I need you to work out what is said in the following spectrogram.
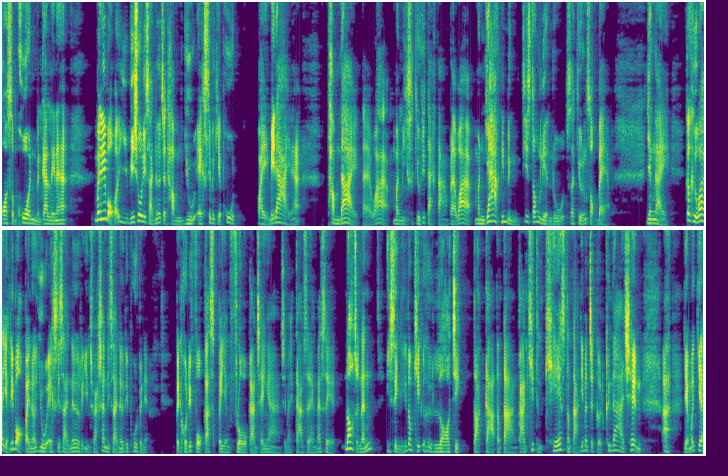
อสมควรเหมือนกันเลยนะฮะ ไม่ได้บอกว่า visual designer จะทำ UX ที่เมื่อกี้พูดไปไม่ได้นะฮะทำได้แต่ว่ามันมี skill ที่แตกต่าง แปลว่ามันยากนิดหนึ่งที่จะต้องเรียนรู้ skill ทั้งสองแบบ ยังไงก็คือว่าอย่างที่บอกไปเนอะ UX designer หรือ interaction designer ที่พูดไปเนี่ย เป็นคนที่โฟกัสไปยัง flow การใช้งานใช่ไหมการแสดง message นอกจากนั้นอีกสิ่งที่ต้องคิดก็คือ logic ตรรกะต่างๆ การคิดถึงเคสต่างๆ ที่มันจะเกิดขึ้นได้ เช่นอะอย่างเมื่อกี้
